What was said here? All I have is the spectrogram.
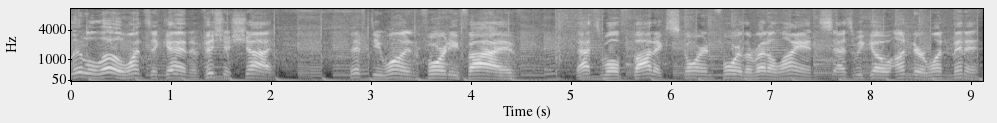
Little low once again, a vicious shot 51-45. That's Wolfbotics scoring for the Red Alliance as we go under one minute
